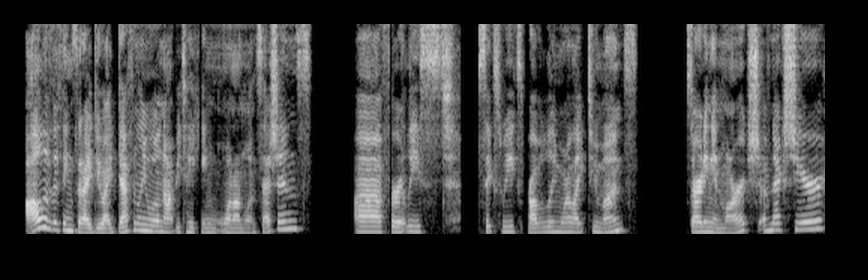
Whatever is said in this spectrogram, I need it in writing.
all of the things that I do. I definitely will not be taking one on one sessions uh, for at least six weeks, probably more like two months, starting in March of next year.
